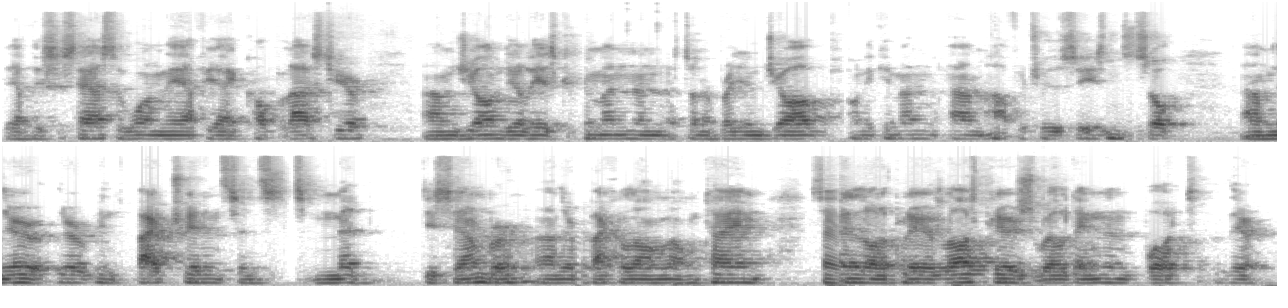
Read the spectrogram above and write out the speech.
They have the success of winning the FAI Cup last year. Um, Jon Daly has come in and has done a brilliant job when he came in um, halfway through the season. So um, they're they've been back training since mid December, and they're back a long, long time. Signing a lot of players, lost players as well, England, but they're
